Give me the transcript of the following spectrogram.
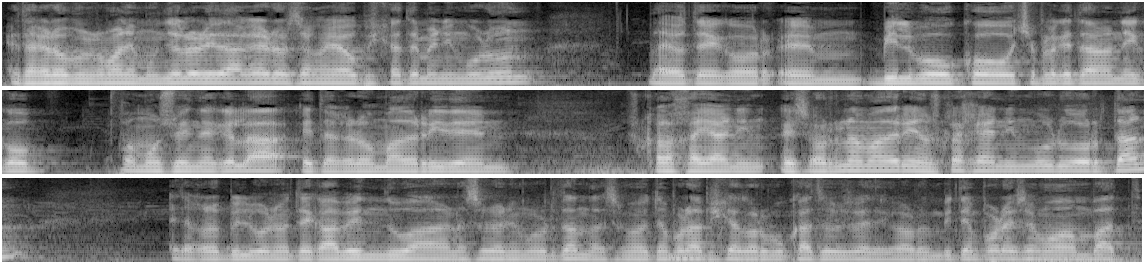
Eta gero normalen mundial hori da gero esango jau pixkat hemen ingurun, da jotek hor em, Bilboko txapelketa nahiko famoso indekela, eta gero Madriden Euskal Jaian, ez horrena Madriden Euskal Jaian inguru hortan, eta gero Bilbo notek abenduan azoren inguru hortan, da esango temporada pixkat hor bukatu ez bete, gero bi temporada esango bat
